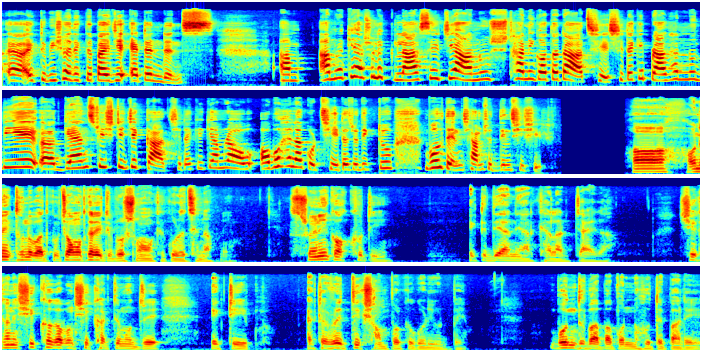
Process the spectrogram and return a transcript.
আহ, একটি বিষয় দেখতে পাই যে অ্যাটেন্ডেন্স আমরা কি আসলে ক্লাসের যে আনুষ্ঠানিকতাটা আছে সেটাকে প্রাধান্য দিয়ে জ্ঞান সৃষ্টির যে কাজ সেটাকে কি আমরা অবহেলা করছি? এটা যদি একটু বলতেন শামসুদ্দিন শিশির। অনেক ধন্যবাদ। খুব চমৎকার একটি প্রশ্ন আমাকে করেছেন আপনি। শ্রেণীকক্ষটি একটি দেয়া নেয়ার খেলার জায়গা। সেখানে শিক্ষক এবং শিক্ষার্থীর মধ্যে একটি, একটা ঋত্বিক সম্পর্ক গড়ে উঠবে। বন্ধু বাবাপন্ন হতে পারে,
